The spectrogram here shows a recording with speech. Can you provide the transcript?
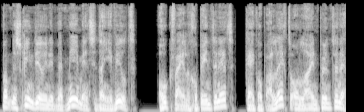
Want misschien deel je het met meer mensen dan je wilt. Ook veilig op internet? Kijk op alertonline.nl.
